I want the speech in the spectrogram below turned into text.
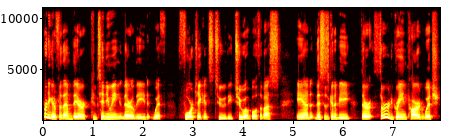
pretty good for them. They are continuing their lead with four tickets to the two of both of us. And this is going to be their third green card, which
